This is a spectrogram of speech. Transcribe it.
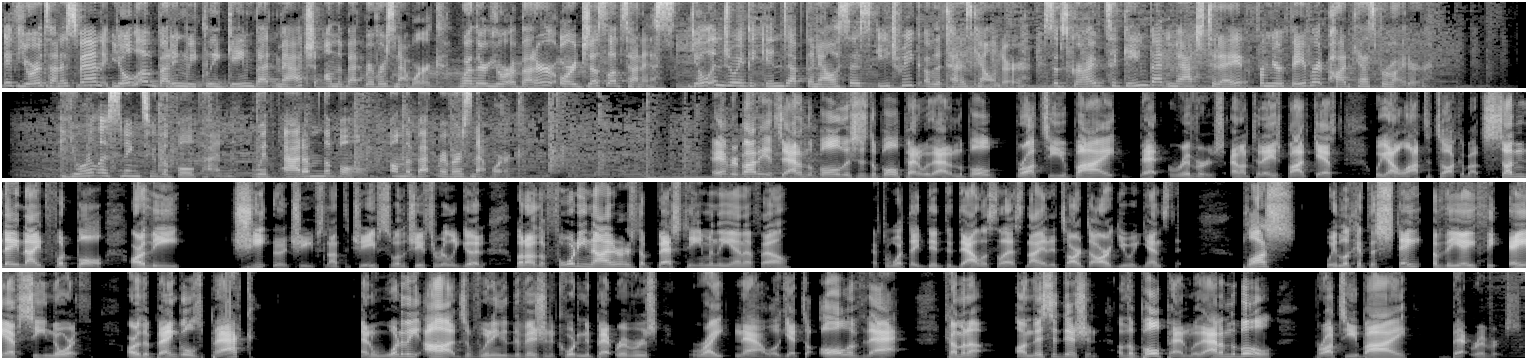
If you're a tennis fan, you'll love Betting Weekly Game Bet Match on the Bet Rivers Network. Whether you're a better or just love tennis, you'll enjoy the in depth analysis each week of the tennis calendar. Subscribe to Game Bet Match today from your favorite podcast provider. You're listening to The Bullpen with Adam the Bull on the Bet Rivers Network. Hey, everybody, it's Adam the Bull. This is The Bullpen with Adam the Bull, brought to you by Bet Rivers. And on today's podcast, we got a lot to talk about. Sunday night football are the uh, Chiefs, not the Chiefs. Well, the Chiefs are really good, but are the 49ers the best team in the NFL? After what they did to Dallas last night, it's hard to argue against it. Plus, we look at the state of the AFC North. Are the Bengals back? And what are the odds of winning the division according to Bet Rivers right now? We'll get to all of that coming up on this edition of the Bullpen with Adam the Bull brought to you by Bet Rivers.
